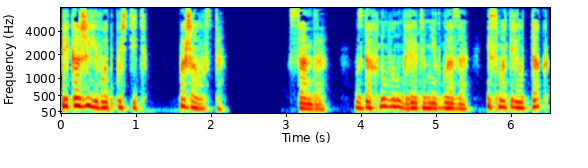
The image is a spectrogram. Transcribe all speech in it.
Прикажи его отпустить. Пожалуйста. Сандра, вздохнул он, глядя мне в глаза, и смотрел так,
